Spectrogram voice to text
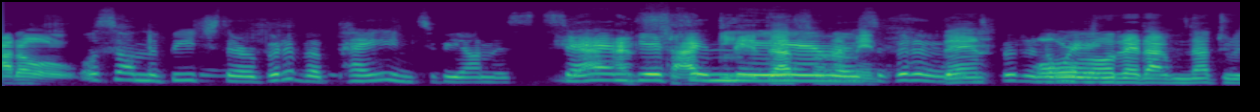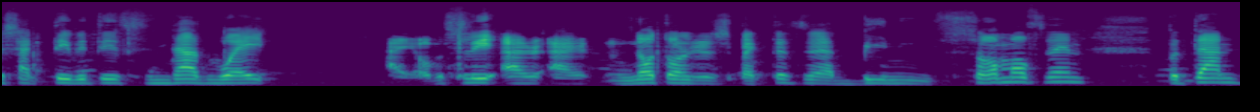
at all. Also on the beach, they're a bit of a pain, to be honest. Yeah, Sand gets in exactly, there. that's what I mean. of, Then it's a bit all annoying. other activities in that way, I obviously are, are not only respected, I've been in some of them, but then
